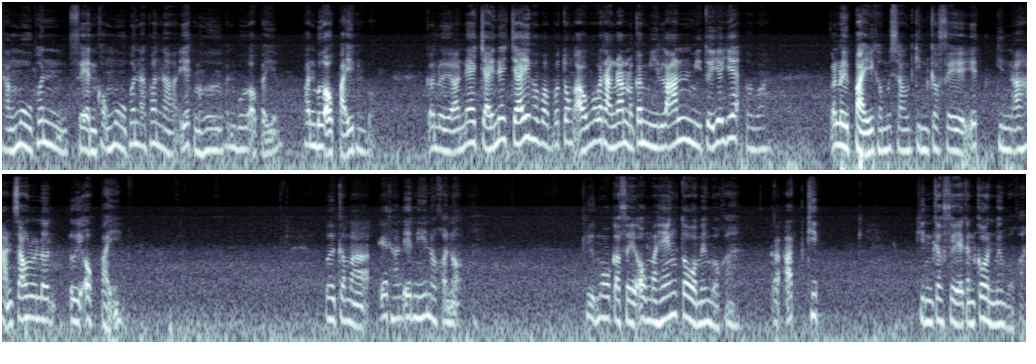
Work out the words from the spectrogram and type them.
ทางหมู่เพิ่นแฟนของหมู่เพิ่นน่ะเพิ่นน่ะเอ็ดมาเฮือเพิ่นเบ่เอาไปเพันเบอร์เอาไปเพันบอก ก็เลยเอาแน่ใจแน่ใจเพราะว่าบ่ต้องเอาเพราะว่าทางนั้นมันก็มีร้านมีเตยเยอะแยะเพิ่นว่าก็เลยไปค่ะมื้อเช้ากินกาแฟเอ็ดกินอาหารเช้าแล้วเลยออกไปเอยก็มาเอ็ดทันเอ็ดนี้เนาะค่ะเนาะ คือโมกาแฟออกมาแห้งโตแม่นบอกค่ะ ก็อัดคลิป กินกาแฟกันก่อนแม่นบอกค่ะ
